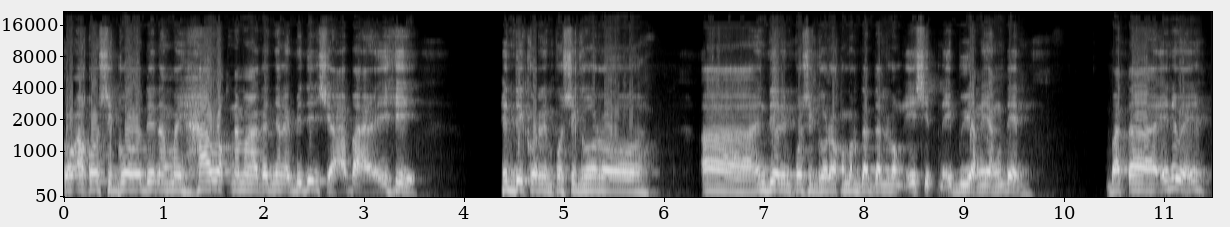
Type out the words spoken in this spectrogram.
kung ako siguro din ang may hawak na mga ganyang ebidensya, aba, eh, hindi ko rin po siguro, ah, hindi rin po siguro ako magdadalawang isip na ibuyang-yang din. But ah, anyway,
